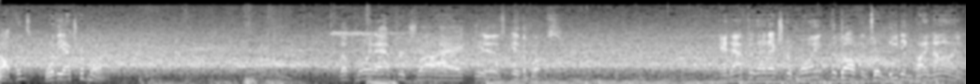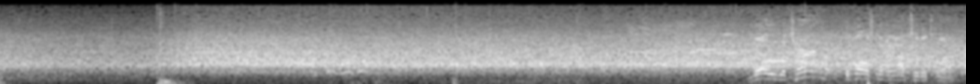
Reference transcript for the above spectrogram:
Dolphins for the extra point. The point after try is in the books. And after that extra point, the Dolphins are leading by nine. No return. The ball's coming out to the 20.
